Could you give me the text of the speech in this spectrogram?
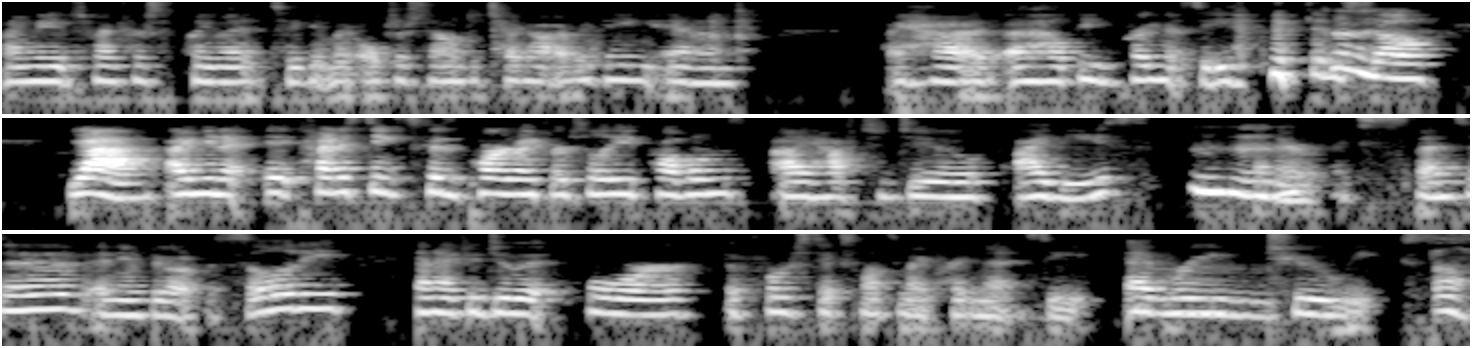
I made it to my first appointment to get my ultrasound to check out everything, and I had a healthy pregnancy. and so, yeah, I mean, it, it kind of stinks because part of my fertility problems, I have to do IVs, Mhm. and they're expensive, and you have to go to a facility, and I have to do it for the first six months of my pregnancy every Mm. two weeks. Oh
